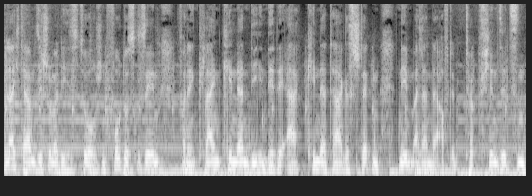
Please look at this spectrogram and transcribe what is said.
Vielleicht haben Sie schon mal die historischen Fotos gesehen von den Kleinkindern, die in DDR-Kindertagesstätten nebeneinander auf dem Töpfchen sitzen,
